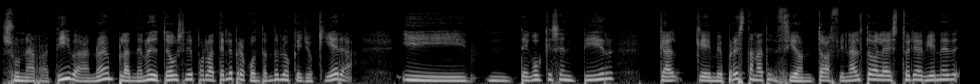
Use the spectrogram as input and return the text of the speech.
su narrativa, ¿no? En plan de, no, yo tengo que salir por la tele, pero contando lo que yo quiera. Y mm, tengo que sentir que, me prestan atención. Al final toda la historia viene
